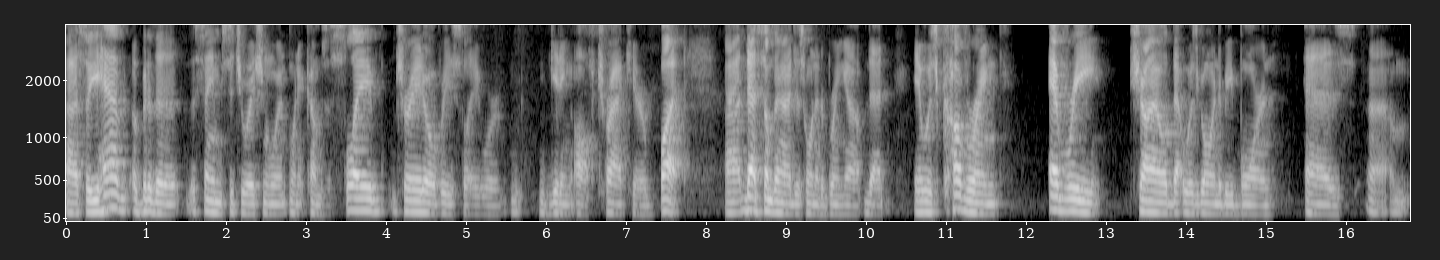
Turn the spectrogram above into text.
Uh, so you have a bit of the, the same situation when, when it comes to slave trade. Obviously, we're getting off track here, but uh, that's something I just wanted to bring up that it was covering every child that was going to be born as um,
